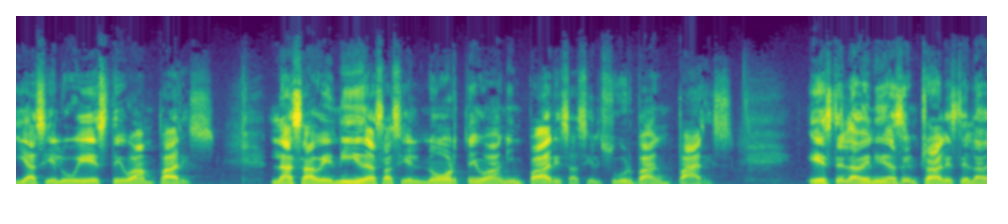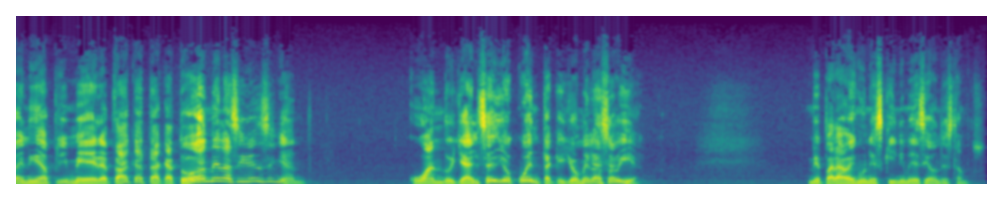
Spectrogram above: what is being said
y hacia el oeste van pares. Las avenidas hacia el norte van impares, hacia el sur van pares. Esta es la avenida central, esta es la avenida primera, taca, taca, todas me las iba enseñando. Cuando ya él se dio cuenta que yo me las sabía, me paraba en una esquina y me decía, ¿dónde estamos?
